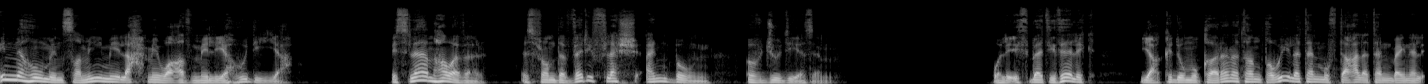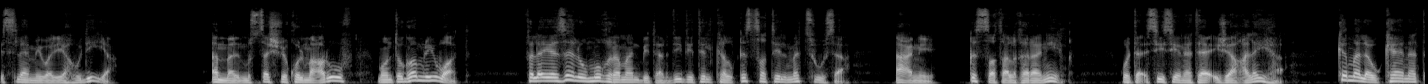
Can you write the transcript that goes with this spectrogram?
إنه من صميم لحم وعظم اليهودية Islam, however, is from the very flesh and bone of Judaism. ولإثبات ذلك يعقد مقارنة طويلة مفتعلة بين الإسلام واليهودية. أما المستشرق المعروف مونتغومري وات فلا يزال مغرما بترديد تلك القصة المدسوسة أعني قصة الغرانيق وتأسيس نتائج عليها كما لو كانت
